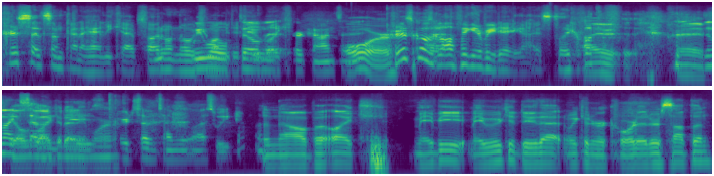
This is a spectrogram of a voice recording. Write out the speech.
Chris said some kind of handicap, so I don't know. What we you will want me to film do. it like, for content. Or Chris goes uh, golfing every day, guys. Like what? I, it feels like, like it anymore. Or seven times last week. No, but like maybe maybe we could do that and we can record it or something.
